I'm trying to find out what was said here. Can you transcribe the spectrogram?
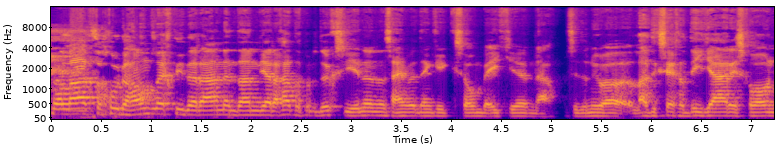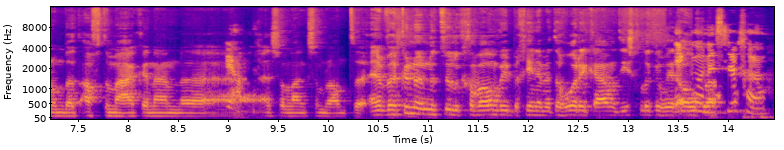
De laatste goede hand legt hij daaraan en dan, ja, dan gaat de productie in. En dan zijn we denk ik zo'n beetje, nou, we zitten nu al, laat ik zeggen, dit jaar is gewoon om dat af te maken en, uh, ja. zo langzamerhand. Uh, en we kunnen natuurlijk gewoon weer beginnen met de horeca, want die is gelukkig weer open. Ik wil net zeggen,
